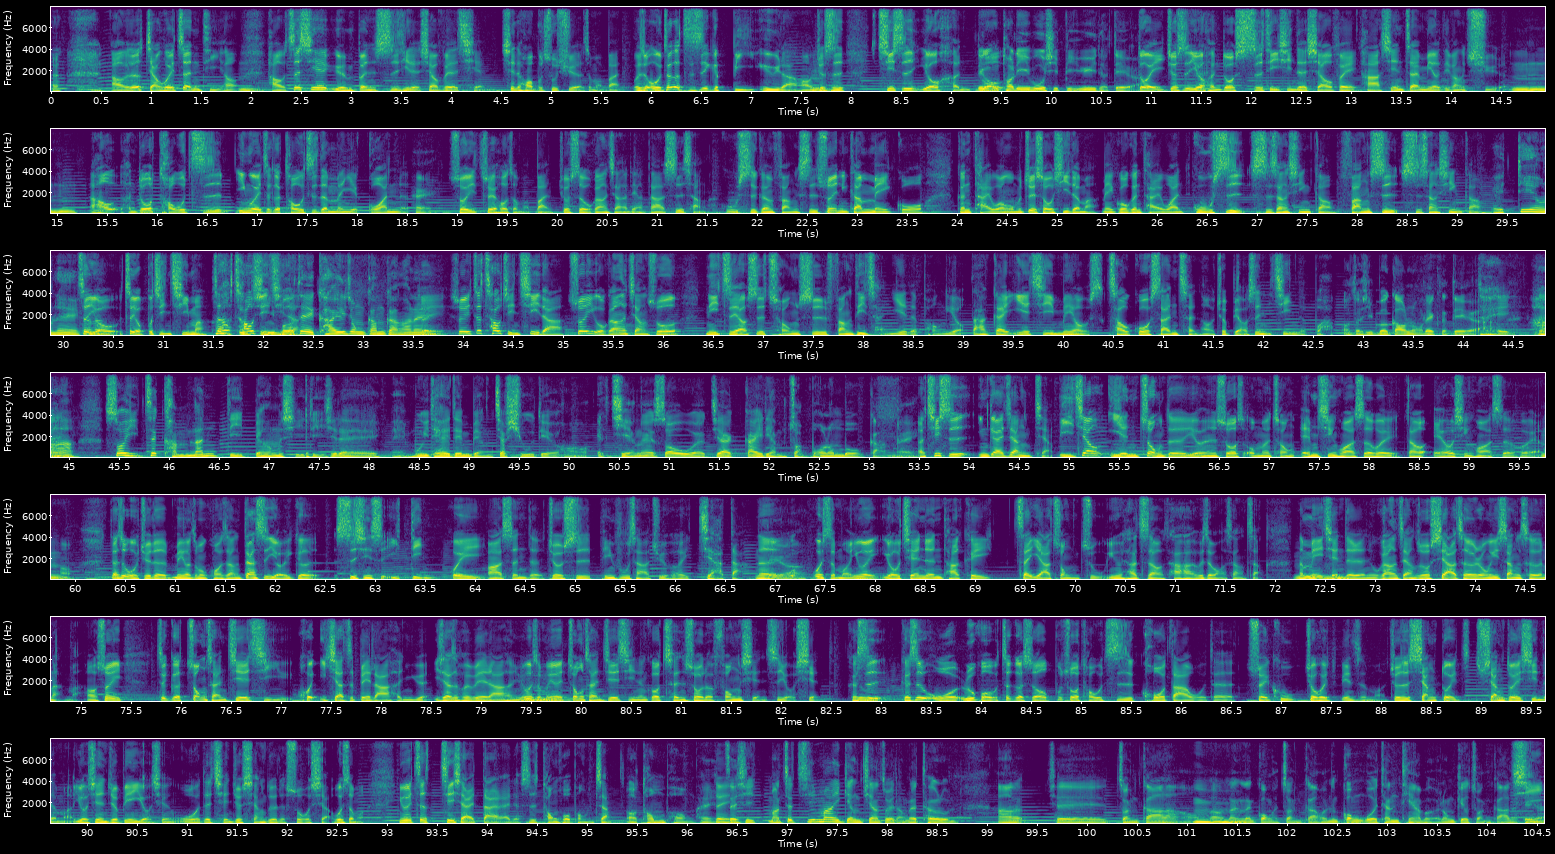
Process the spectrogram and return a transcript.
好，就讲回正题哈。好，这些原本实体的消费的钱，现在花不出去了，怎么办？我说我这个只是一个比喻啦哈，就是其实有很多脱离物是比喻的对吧？对，就是有很多实体性的消费，它现在没有地方去了。嗯嗯嗯然后很多投资，因为这个投资的门也关了所以最后怎么办？就是我刚刚讲的两大市场，股市跟房市。所以你看，美国跟台湾，我们最熟悉的嘛，美国跟台湾股市史上新高，房市史上新高。哎掉呢，这有这有不景气吗？这超景气的啊。无得开一种感觉啊呢。对，所以这超景气的啊！所以我刚刚讲说，你只要是从事房地产业的朋友，大概业绩没有超过三成哦，就表示你经营的不好。哦，就是无够努力就对了。对啊，所以这看咱伫平常时伫这个诶媒体顶边接收到吼，疫情的所有的这个概念全部拢无共诶。呃，其实应该这样讲，比较严重的有人说，我们从 M 型化社会到 L 型化社会啊，哦，但是我觉得没有这么夸张。但是有一个事情是一定会发生的，就是贫富差距会加大。那为什么？因为有钱人他可以。再压重注，因为他知道他还会再往上涨。那没钱的人，我刚刚讲说下车容易上车难嘛，哦，所以这个中产阶级会一下子被拉很远，一下子会被拉很远。为什么？因为中产阶级能够承受的风险是有限的。可是，可是我如果这个时候不做投资，扩大我的水库，就会变什么？就是相对相对性的嘛。有钱人就变有钱，我的钱就相对的缩小。为什么？因为这接下来带来的是通货膨胀。哦，通膨，嘿，对这是嘛？这起码已经真侪人在讨论啊。这专家啦，吼、嗯，咱咱讲的专家，反正讲话听听无，拢叫专家的对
